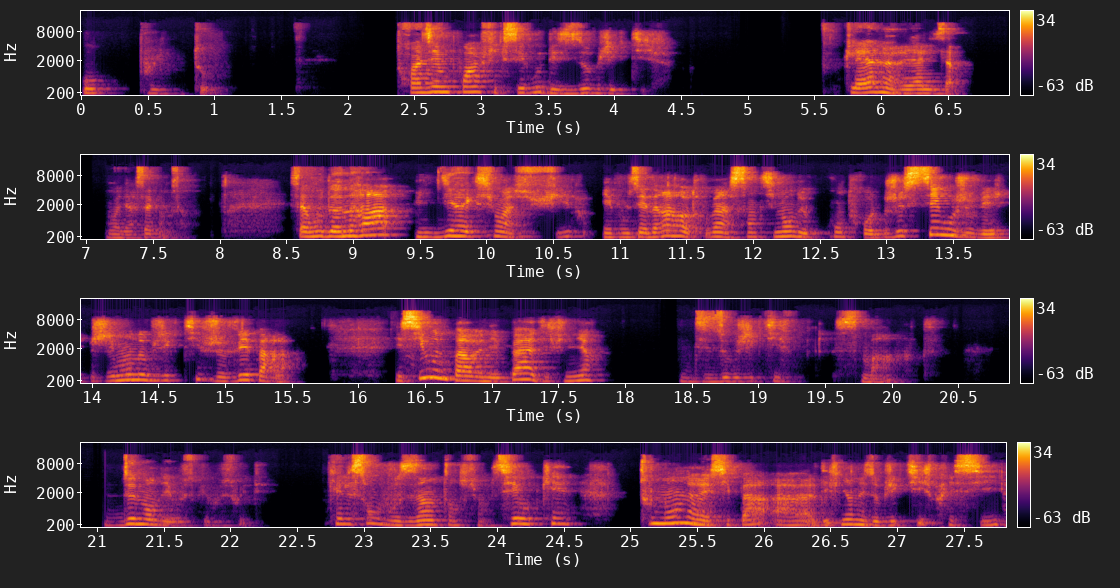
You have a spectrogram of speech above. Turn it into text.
au plus tôt. Troisième point, fixez-vous des objectifs clairs et réalisables. On va dire ça comme ça. Ça vous donnera une direction à suivre et vous aidera à retrouver un sentiment de contrôle. Je sais où je vais, j'ai mon objectif, je vais par là. Et si vous ne parvenez pas à définir des objectifs SMART, demandez-vous ce que vous souhaitez. Quelles sont vos intentions? C'est OK. Tout le monde ne réussit pas à définir des objectifs précis,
